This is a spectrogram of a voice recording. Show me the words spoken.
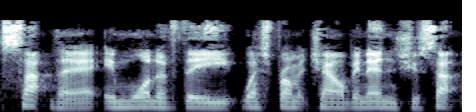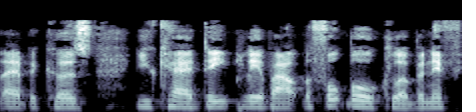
sat there in one of the West Bromwich Albion ends, you sat there because you care deeply about the football club. And if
